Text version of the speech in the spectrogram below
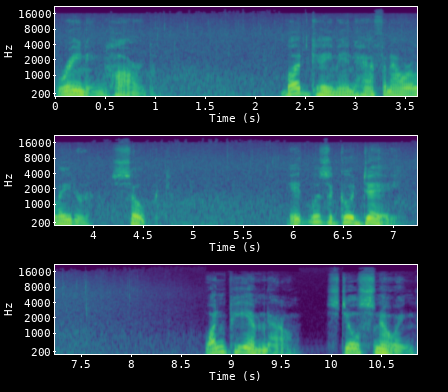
Raining hard. Bud came in half an hour later, soaked. It was a good day. 1 p.m. now, still snowing.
